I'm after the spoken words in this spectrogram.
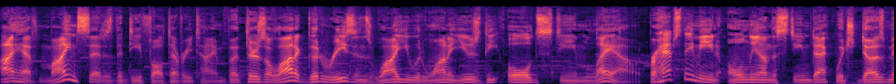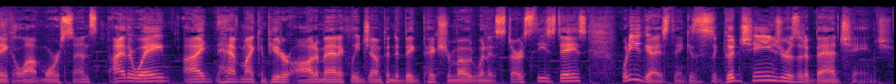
I have mine set as the default every time, but there's a lot of good reasons why you would want to use the old Steam layout. Perhaps they mean only on the Steam Deck, which does make a lot more sense. Either way, I have my computer automatically jump into big picture mode when it starts these days. What do you guys think? Is this a good change or is it a bad change?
